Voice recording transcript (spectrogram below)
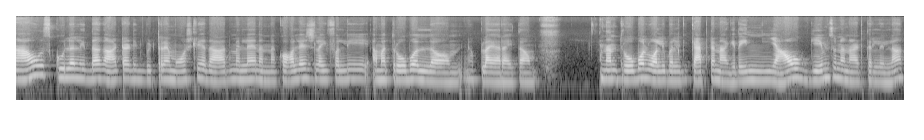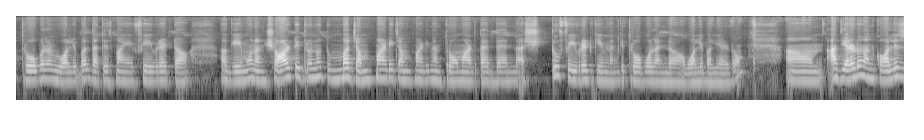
ನಾವು ಸ್ಕೂಲಲ್ಲಿದ್ದಾಗ ಆಟ ಆಡಿದ್ದು ಬಿಟ್ಟರೆ ಮೋಸ್ಟ್ಲಿ ಅದಾದಮೇಲೆ ನನ್ನ ಕಾಲೇಜ್ ಲೈಫಲ್ಲಿ ಮತ್ತು ಥ್ರೋಬಾಲ್ ಪ್ಲೇಯರ್ ಆಯಿತಾ. ನಾನು ಥ್ರೋಬಾಲ್ ವಾಲಿಬಾಲ್ಗೆ ಕ್ಯಾಪ್ಟನ್ ಆಗಿದೆ ಇನ್ನು ಯಾವ ಗೇಮ್ಸು ನಾನು ಆಡ್ತಿರಲಿಲ್ಲ. Throwball and volleyball that is my favourite game. ನಾನು ಶಾರ್ಟ್ ಇದ್ರೂ ತುಂಬ ಜಂಪ್ ಮಾಡಿ ಜಂಪ್ ಮಾಡಿ ನಾನು ಥ್ರೋ ಮಾಡ್ತಾ ಇದ್ದೆ. ಆ್ಯಂಡ್ ಅಷ್ಟು ಫೇವ್ರೆಟ್ ಗೇಮ್ ನನಗೆ ಥ್ರೋಬಾಲ್ ಆ್ಯಂಡ್ ವಾಲಿಬಾಲ್ ಎರಡು. ಅದೆರಡು ನಾನು ಕಾಲೇಜ್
